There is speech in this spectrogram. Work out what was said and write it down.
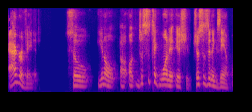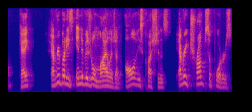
aggravated. So, you know, uh, uh, just to take one issue, just as an example, okay? Everybody's individual mileage on all of these questions, every Trump supporter's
